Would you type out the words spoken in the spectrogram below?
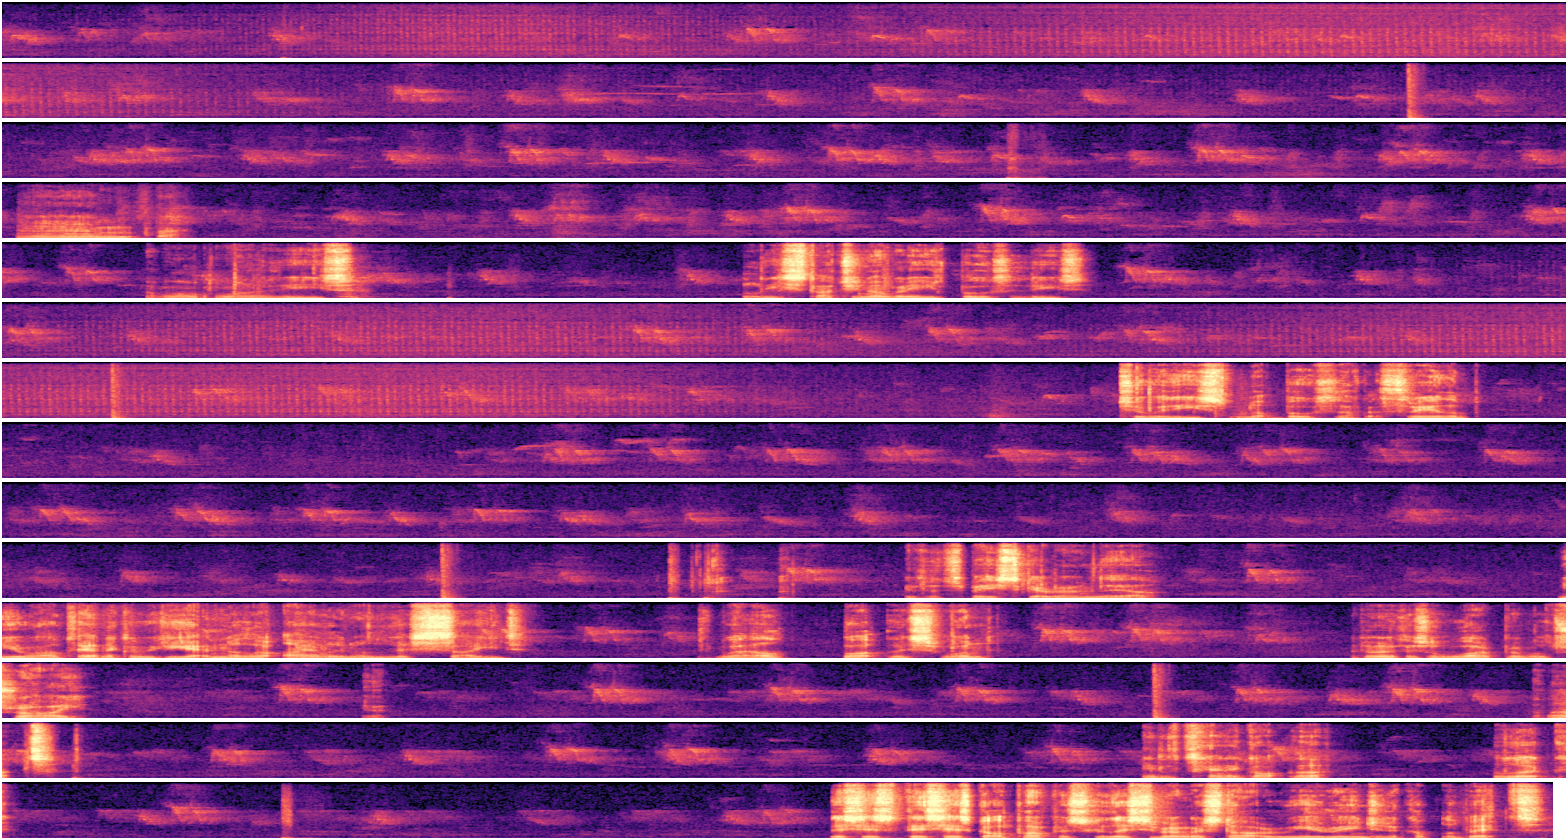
Um, I want one of these. At least, actually, no, I'm going to use both of these. Two of these, not both. I've got three of them. Gives it space to get around there. Well, technically we could get another island on this side as well, but this one, I don't know if this will work, but we'll try. Yeah. That. It's kind of got the look. This is this has got a purpose because this is where I'm going to start rearranging a couple of bits.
